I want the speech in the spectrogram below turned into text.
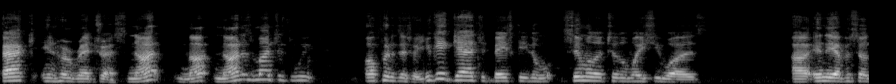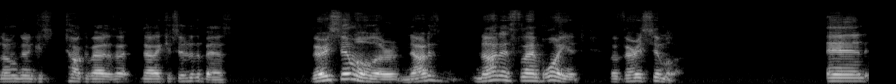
back in her red dress. Not not not as much as we. I'll put it this way: you get Gadget basically the, similar to the way she was uh, in the episode I'm going to talk about that, that I consider the best. Very similar, not as not as flamboyant, but very similar. And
